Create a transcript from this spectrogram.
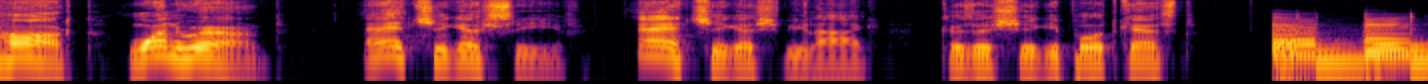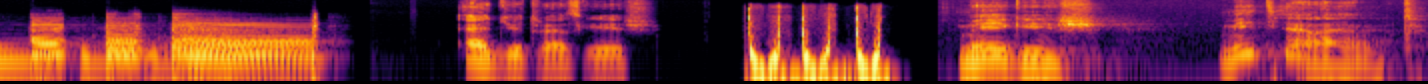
heart, one word. Egységes szív, egységes világ. Közösségi podcast. Együttrezgés. Mégis, mit jelent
